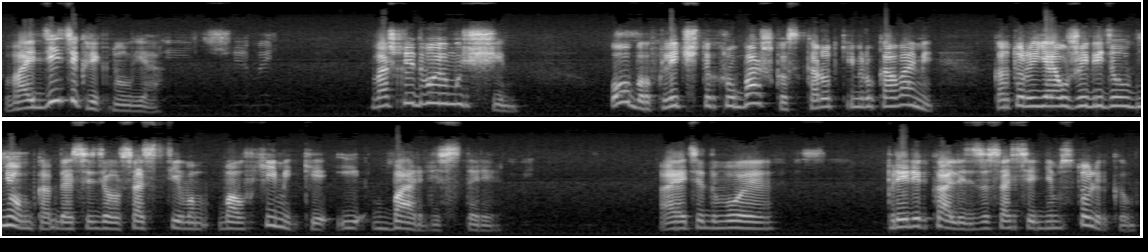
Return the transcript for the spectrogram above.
«Войдите!» — крикнул я. Вошли двое мужчин. Оба в клетчатых рубашках с короткими рукавами, которые я уже видел днем, когда сидел со Стивом в «Алхимике» и «Барристере». А эти двое пререкались за соседним столиком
